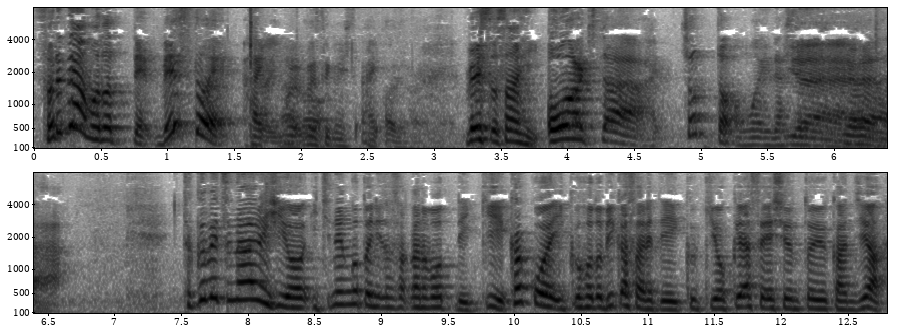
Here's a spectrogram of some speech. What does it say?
それでは戻ってベストへ。はい、はい。いはい。はい。はいベスト3位。おー来た、はい、ちょっと思い出したイエーイ。いやー特別なある日を1年ごとに遡っていき過去へ行くほど美化されていく記憶や青春という感じや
